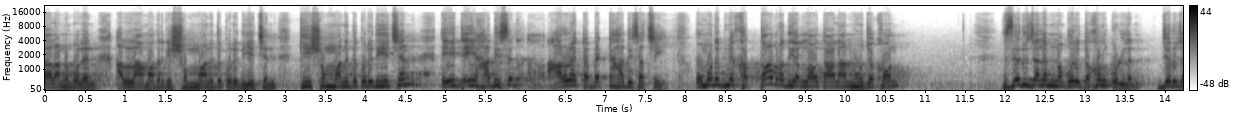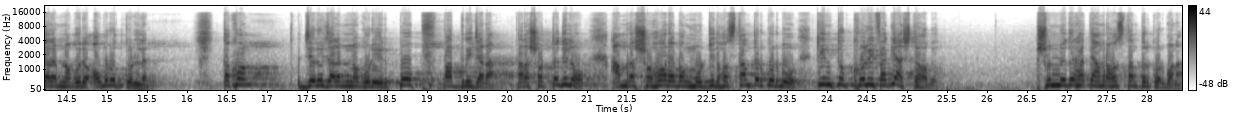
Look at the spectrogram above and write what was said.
তালু বলেন, আল্লাহ আমাদেরকে সম্মানিত করে দিয়েছেন। কি সম্মানিত করে দিয়েছেন? এইটা এই হাদিসের আরও একটা ব্যাখ্যা হাদিস আছে। ওমর ইবনে খত্তাব রাদি আল্লাহ তালাহু যখন জেরুজালেম নগরে দখল করলেন, জেরুজালেম নগরে অবরোধ করলেন, তখন জেরুজালেম নগরীর পোপ পাদ্রি যারা, তারা শর্ত দিল, আমরা শহর এবং মসজিদ হস্তান্তর করব, কিন্তু খলিফাকে আসতে হবে। সৈন্যদের হাতে আমরা হস্তান্তর করব না।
